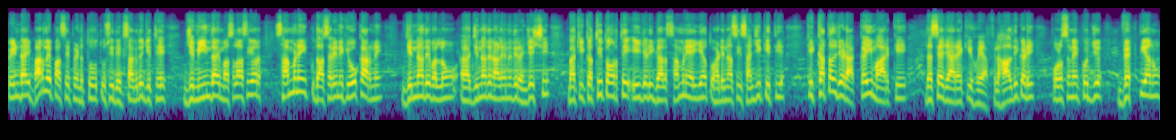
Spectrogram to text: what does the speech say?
ਪਿੰਡ ਆਈ ਬਾਹਰਲੇ ਪਾਸੇ ਪਿੰਡ ਤੋਂ ਤੁਸੀਂ ਦੇਖ ਸਕਦੇ ਹੋ, ਜਿੱਥੇ ਜ਼ਮੀਨ ਦਾ ਇਹ ਮਸਲਾ ਸੀ ਔਰ ਸਾਹਮਣੇ ਦੱਸ ਰਹੇ ਨੇ ਕਿ ਉਹ ਘਰ ਨੇ ਜਿਨ੍ਹਾਂ ਦੇ ਵੱਲੋਂ ਜਿਨ੍ਹਾਂ ਦੇ ਨਾਲ ਇਹਨਾਂ ਦੀ ਰੰਜਿਸ਼ ਸੀ। ਬਾਕੀ ਕਥਿਤ ਤੌਰ ਤੇ ਇਹ ਜਿਹੜੀ ਗੱਲ ਸਾਹਮਣੇ ਆਈ ਹੈ ਉਹ ਤੁਹਾਡੇ ਨਾਲ ਅਸੀਂ ਸਾਂਝੀ ਕੀਤੀ ਹੈ ਕਿ ਕਤਲ ਜਿਹੜਾ ਕਈ ਮਾਰ ਕੇ ਦੱਸਿਆ ਜਾ ਰਿਹਾ ਕਿ ਹੋਇਆ। ਫਿਲਹਾਲ ਦੀ ਘੜੀ ਪੁਲਿਸ ਨੇ ਕੁਝ ਵਿਅਕਤੀਆਂ ਨੂੰ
